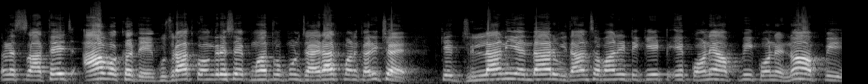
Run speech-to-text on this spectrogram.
અને સાથે જ આ વખતે ગુજરાત કોંગ્રેસે એક મહત્વપૂર્ણ જાહેરાત પણ કરી છે કે જિલ્લાની અંદર વિધાનસભાની ટિકિટ એ કોને આપવી, કોને ન આપવી,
